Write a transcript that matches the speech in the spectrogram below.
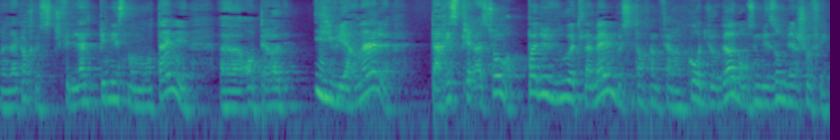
On est d'accord que si tu fais de l'alpinisme en montagne, euh, en période hivernale, ta respiration va pas du tout être la même que si tu es en train de faire un cours de yoga dans une maison bien chauffée.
